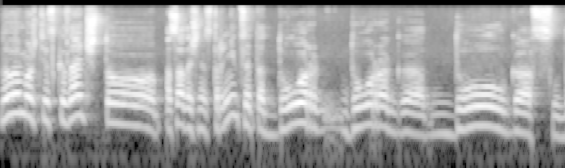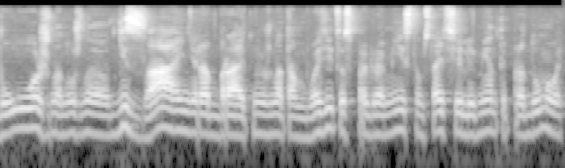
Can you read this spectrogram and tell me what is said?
Но вы можете сказать, что посадочная страница это дор дорого, долго, сложно, нужно дизайнера брать, нужно там возиться с программистом, ставить все элементы, продумывать.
